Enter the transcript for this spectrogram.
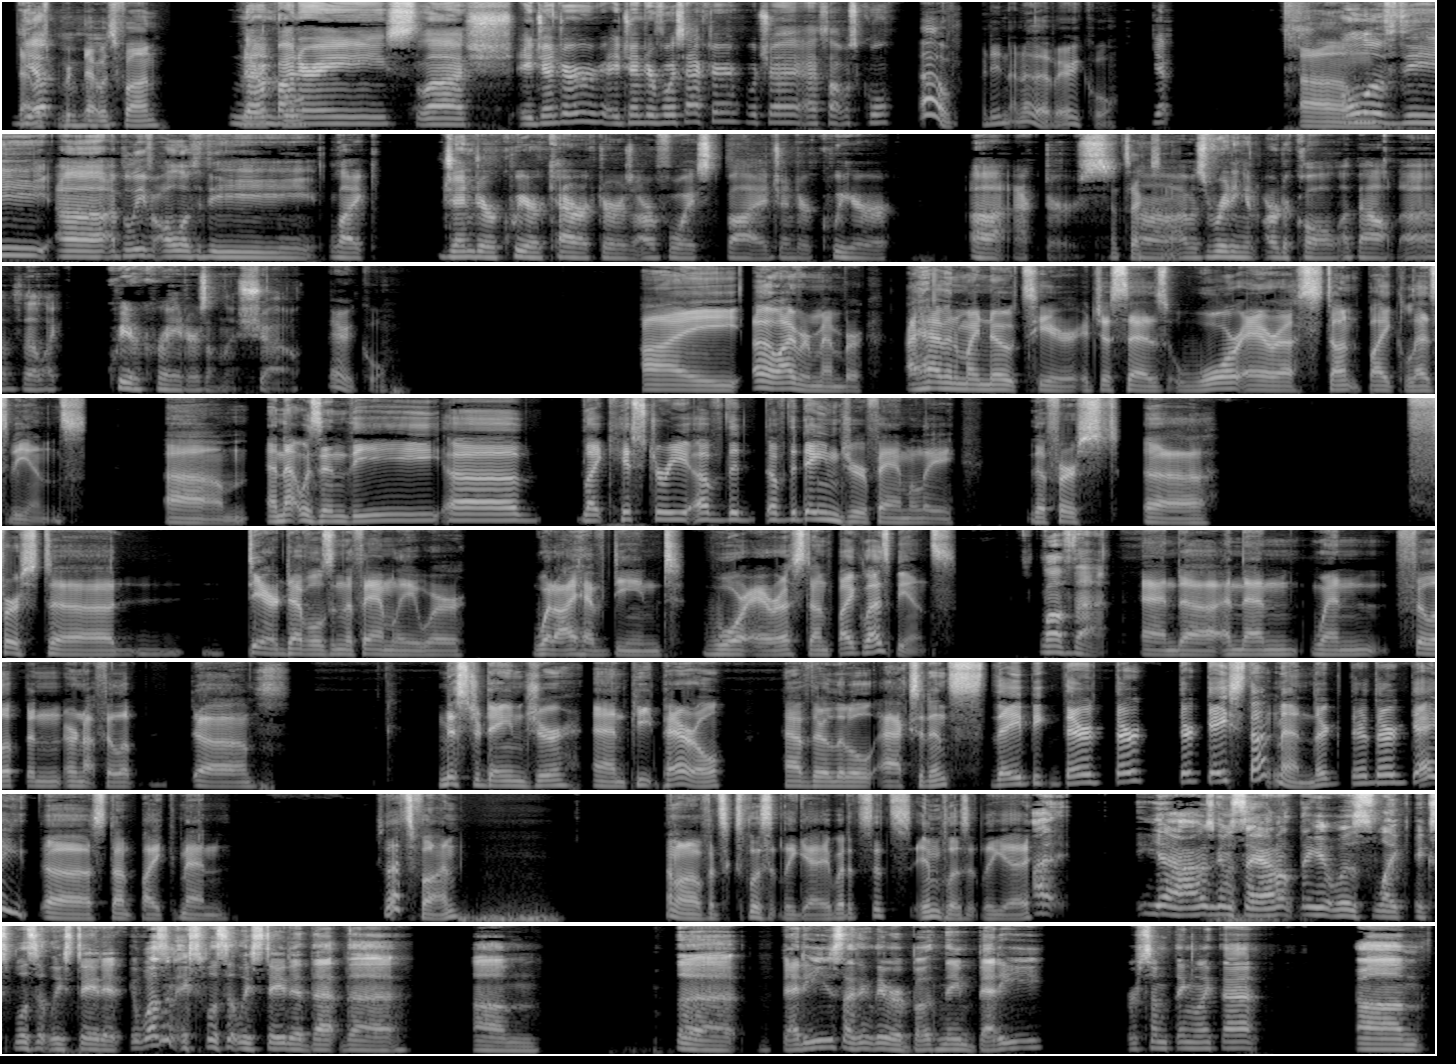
That Yep. was that Mhm. was fun. Very. Non-binary slash agender, agender voice actor, which I, I thought was cool. Oh, I did not know that. Very cool. Yep. Um, all of the, uh, I believe, all of the like gender queer characters are voiced by gender queer uh, actors. That's excellent. Uh, I was reading an article about uh, the like queer creators on this show. Very cool. I oh, I remember. I have in my notes here. It just says war era stunt bike lesbians. Um and that was in the uh like history of the of the Danger family. The first uh first uh daredevils in the family were what I have deemed war era stunt bike lesbians Love that. and uh and then when Philip and or not Philip uh Mr. Danger and Pete Peril have their little accidents they be they're they're they're gay stuntmen they're they're they're gay uh stunt bike men so that's fun I don't know if it's explicitly gay but it's it's implicitly gay I, yeah, I was gonna say I don't think it was like explicitly stated. It wasn't explicitly stated that the um the Bettys, I think they were both named Betty or something like that. Um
